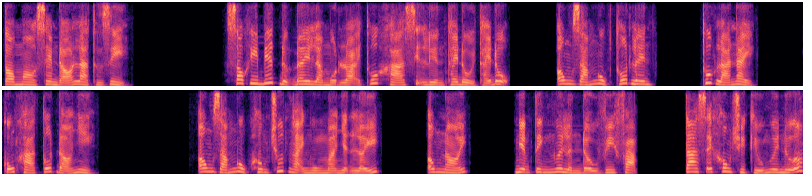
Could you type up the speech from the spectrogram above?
tò mò xem đó là thứ gì. Sau khi biết được đây là một loại thuốc khá xịn liền thay đổi thái độ. Ông giám ngục thốt lên, thuốc lá này cũng khá tốt đó nhỉ. Ông giám ngục không chút ngại ngùng mà nhận lấy. Ông nói, niệm tình ngươi lần đầu vi phạm, ta sẽ không truy cứu ngươi nữa.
